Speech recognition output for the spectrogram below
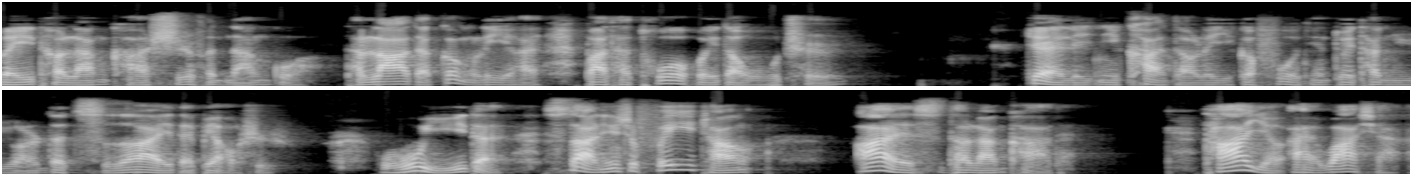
维特兰卡十分难过。他拉得更厉害，把他拖回到舞池。这里你看到了一个父亲对他女儿的慈爱的表示。无疑的，斯大林是非常爱斯特兰卡的，他也爱瓦夏。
